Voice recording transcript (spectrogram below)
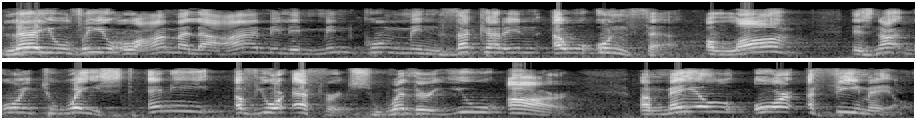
لا يضيع عمل عامل منكم من ذكر أو أنثى. Allah is not going to waste any of your efforts, whether you are a male or a female.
